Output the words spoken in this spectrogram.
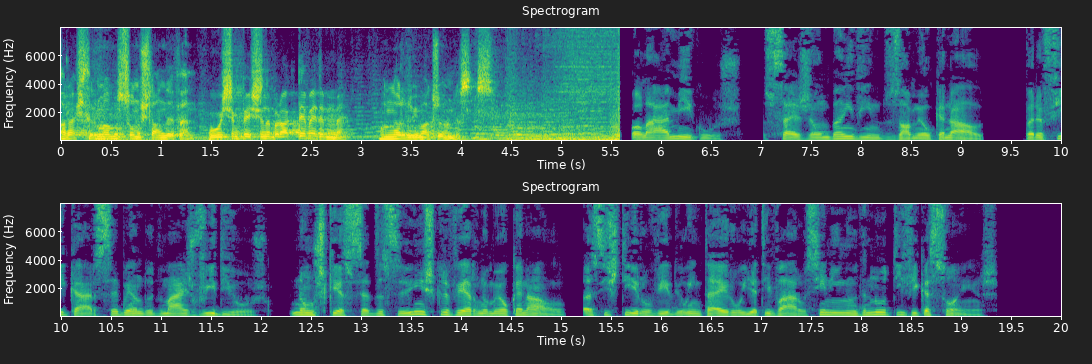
Araştırmamız sonuçlandı efendim. Bu işin peşini bırak demedim mi? Bunları duymak zorundasınız. Olá, amigos. Sejam bem-vindos ao meu canal. Para ficar sabendo de mais vídeos, não esqueça de se inscrever no meu canal, assistir o vídeo inteiro e ativar o sininho de notificações.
